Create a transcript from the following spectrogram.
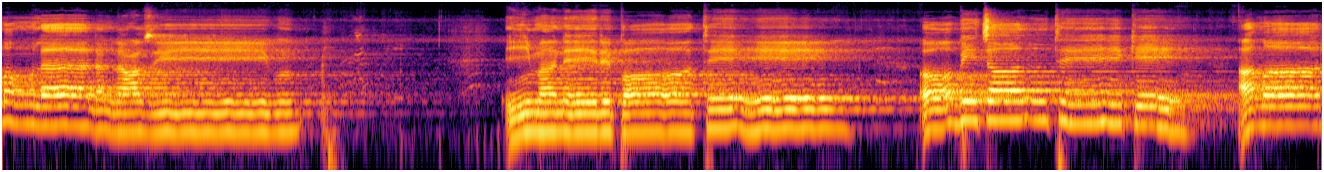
مولانا العظيم ইমানের পথে অবিচল থেকে আমার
